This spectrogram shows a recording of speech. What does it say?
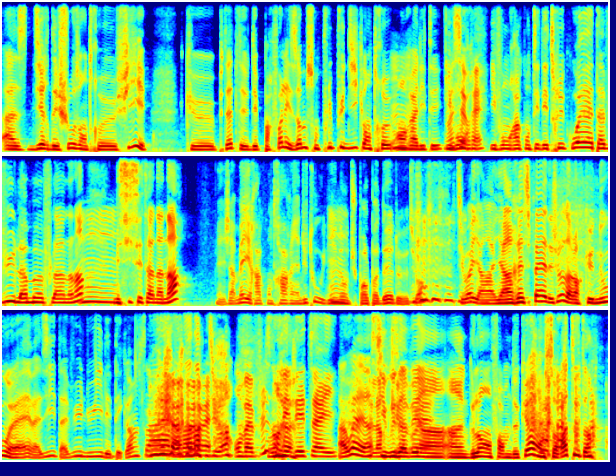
à, se dire des choses entre filles que peut-être parfois les hommes sont plus pudiques entre eux en réalité. Ils, vont, vrai. ils vont raconter des trucs, ouais, t'as vu la meuf là, là, là. Mais si c'est ta nana, mais jamais il racontera rien du tout. Il dit mm. non, tu parles pas d'elle, tu vois. tu vois, il y, y, a un respect des choses, alors que nous, ouais, vas-y, t'as vu, lui, il était comme ça. tu vois on va plus dans les détails. Ah ouais, hein, si vous avez un, un, gland en forme de cœur, on le saura tout. Hein.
